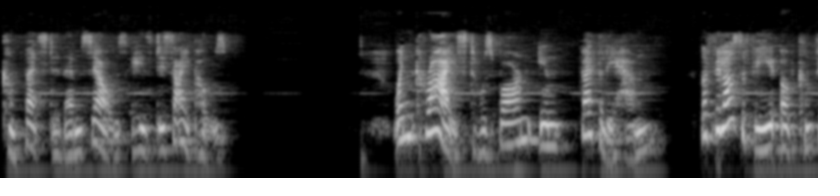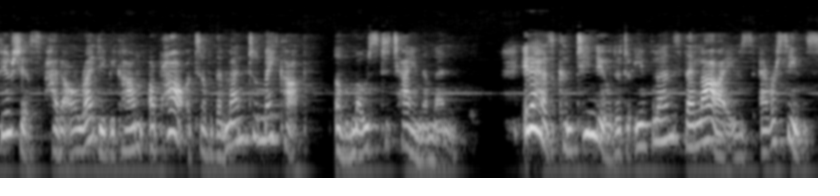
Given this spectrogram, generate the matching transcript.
confessed themselves his disciples. When Christ was born in Bethlehem, the philosophy of Confucius had already become a part of the mental makeup of most Chinamen. It has continued to influence their lives ever since.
